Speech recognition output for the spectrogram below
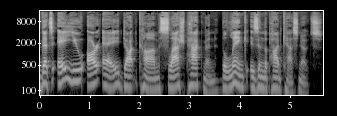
That's A-U-R-A dot com slash Pakman. The link is in the podcast notes.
